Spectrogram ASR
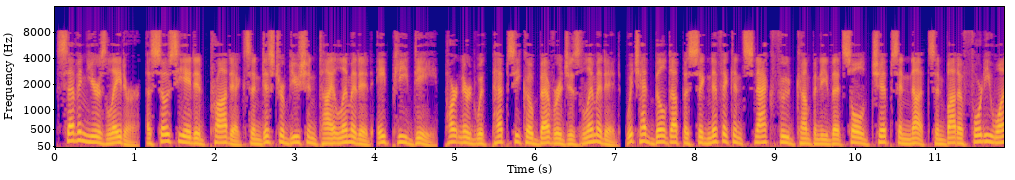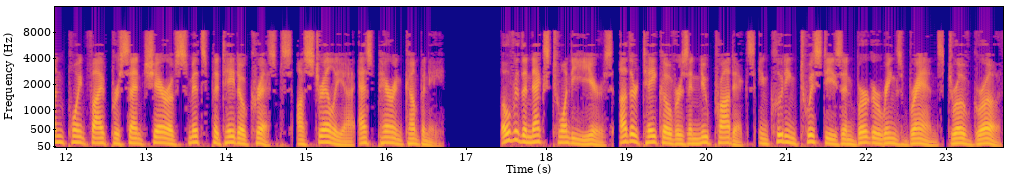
Seven years later, Associated Products and Distribution Thai Limited APD, partnered with PepsiCo Beverages Limited, which had built up a significant snack food company that sold chips and nuts and bought a 41.5% share of Smith's Potato Crisps Australia's parent company. Over the next 20 years, other takeovers and new products including Twisties and Burger Rings brands drove growth.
